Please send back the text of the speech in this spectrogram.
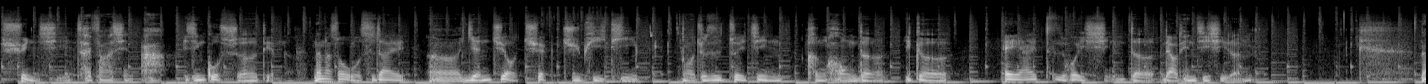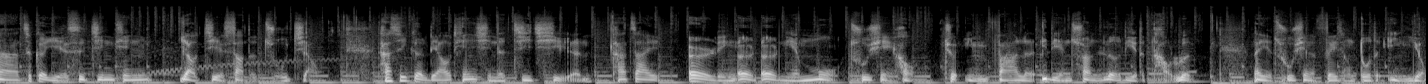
讯息，才发现啊，已经过十二点了。那那时候我是在呃研究 Chat GPT，哦，就是最近很红的一个 AI 智慧型的聊天机器人。那这个也是今天要介绍的主角，它是一个聊天型的机器人。它在二零二二年末出现以后，就引发了一连串热烈的讨论。那也出现了非常多的应用。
